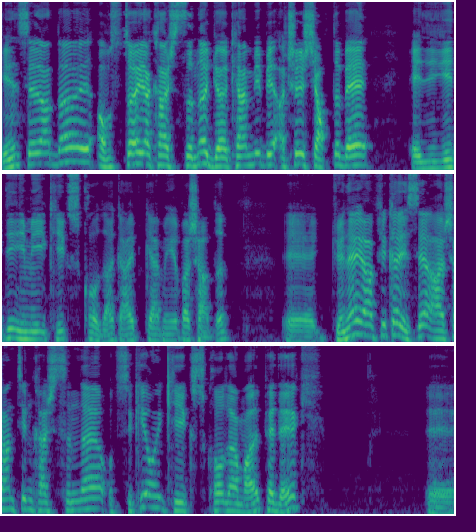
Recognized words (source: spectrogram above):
Yeni Zelanda Avustralya karşısında görkemli bir açılış yaptı ve 57-22 skorda galip gelmeyi başardı. E, Güney Afrika ise Arjantin karşısında 32-12 skorla mağlup ederek e,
